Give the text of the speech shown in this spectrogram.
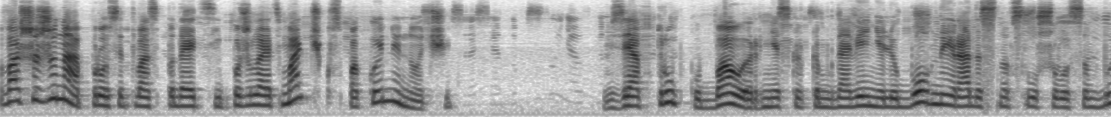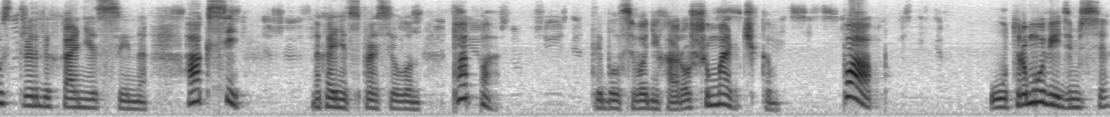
«Ваша жена просит вас подойти пожелать мальчику спокойной ночи». Взяв трубку, Бауэр несколько мгновений любовно и радостно вслушивался в быстрое дыхание сына. «Акси!» — наконец спросил он. «Папа, ты был сегодня хорошим мальчиком». «Пап, утром увидимся.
